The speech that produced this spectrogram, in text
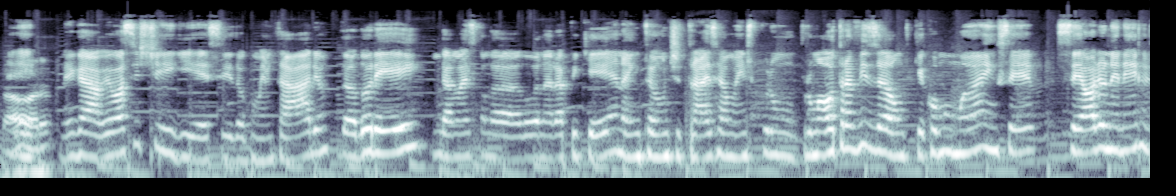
Da hora. É, legal, eu assisti Gui, esse documentário, eu adorei, ainda mais quando a Luana era pequena, então te traz realmente por, um, por uma outra visão, porque como mãe, você, você olha o neném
